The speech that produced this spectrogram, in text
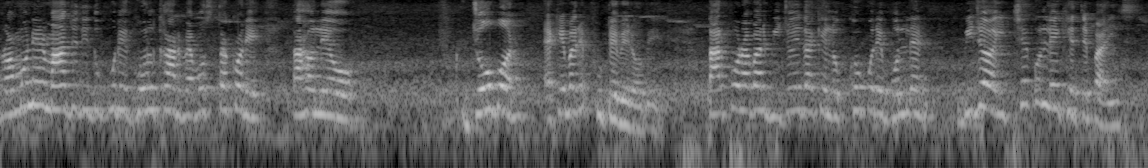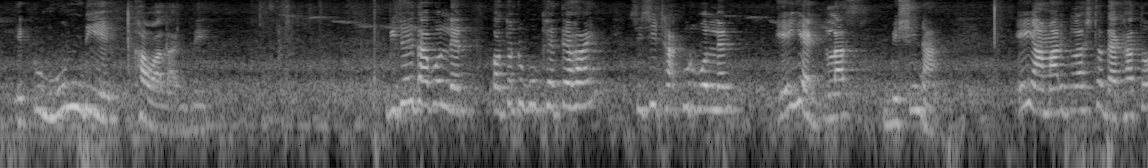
রমণের মা যদি দুপুরে ঘোল খাওয়ার ব্যবস্থা করে তাহলেও যৌবন একেবারে ফুটে বেরোবে। তারপর আবার বিজয়দাকে লক্ষ্য করে বললেন, বিজয়, ইচ্ছে করলেই খেতে পারিস। একটু নুন দিয়ে খাওয়া লাগবে। বিজয়দা বললেন, কতটুকু খেতে হয়? শিশি ঠাকুর বললেন, এই এক গ্লাস বেশি না। এই আমার গ্লাসটা দেখাতো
